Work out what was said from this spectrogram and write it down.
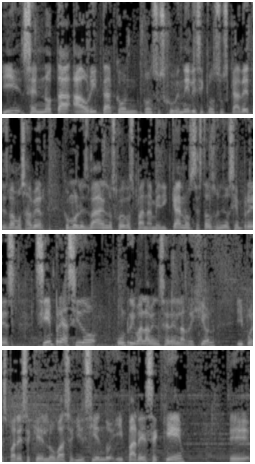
y se nota ahorita con, con, sus juveniles y con sus cadetes. Vamos a ver cómo les va en los Juegos Panamericanos. Estados Unidos siempre es, siempre ha sido un rival a vencer en la región y pues parece que lo va a seguir siendo y parece que eh,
